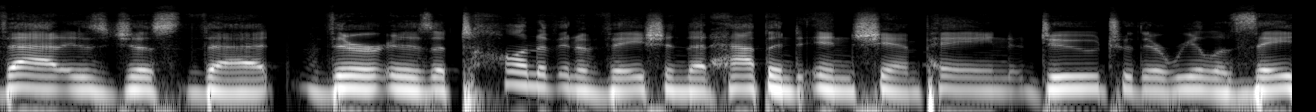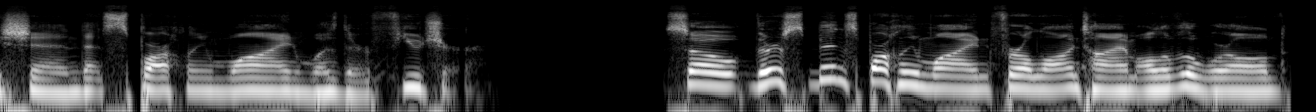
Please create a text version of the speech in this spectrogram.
that is just that there is a ton of innovation that happened in champagne due to their realization that sparkling wine was their future. So there's been sparkling wine for a long time all over the world.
